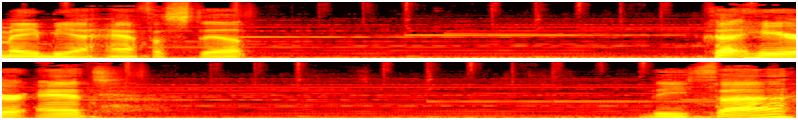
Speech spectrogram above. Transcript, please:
maybe a half a step. Cut here at the thigh.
